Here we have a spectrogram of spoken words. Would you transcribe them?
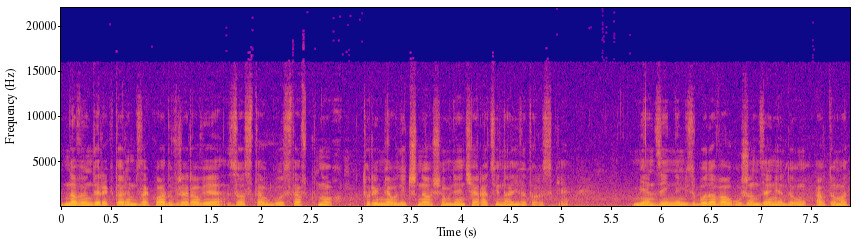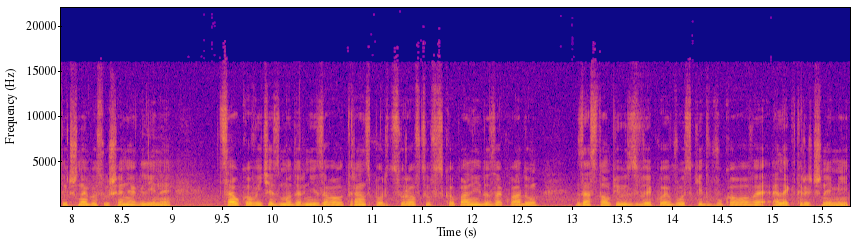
Nowym dyrektorem zakładu w Żerowie został Gustaw Knoch, który miał liczne osiągnięcia racjonalizatorskie. Między innymi zbudował urządzenie do automatycznego suszenia gliny, całkowicie zmodernizował transport surowców z kopalni do zakładu, zastąpił zwykłe wózki dwukołowe elektrycznymi,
